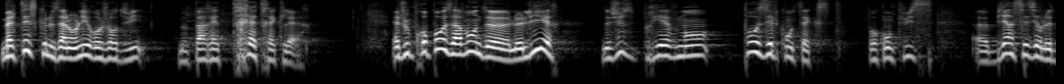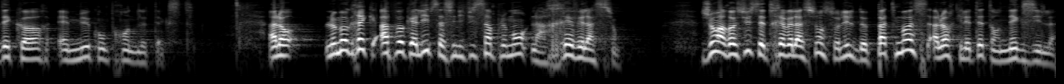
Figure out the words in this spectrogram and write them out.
Mais le texte que nous allons lire aujourd'hui me paraît très très clair. Et je vous propose, avant de le lire, de juste brièvement poser le contexte pour qu'on puisse euh, bien saisir le décor et mieux comprendre le texte. Alors, le mot grec apocalypse, ça signifie simplement la révélation. Jean a reçu cette révélation sur l'île de Patmos alors qu'il était en exil.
